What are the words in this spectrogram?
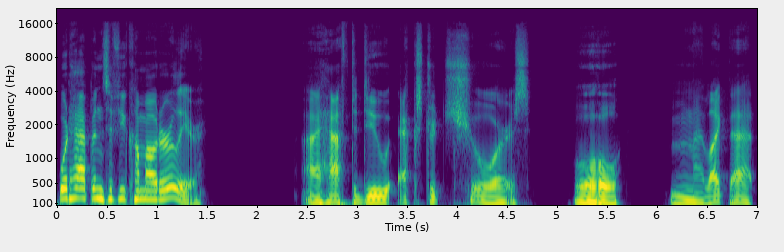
What happens if you come out earlier? I have to do extra chores. Oh, mm, I like that.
